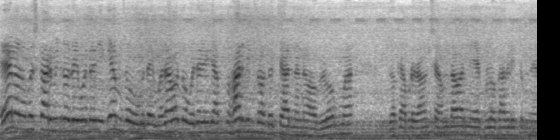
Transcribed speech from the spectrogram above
હેલો, નમસ્કાર મિત્રો, જય માતાજી, કેમ છો? બધા મજા તો બધાથી આપનું હાર્દિક સ્વાગત છે આજના નવા બ્લોગમાં જો કે આપણે રાઉન્ડ છે અમદાવાદની એક બ્લોગ આગળ તમને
